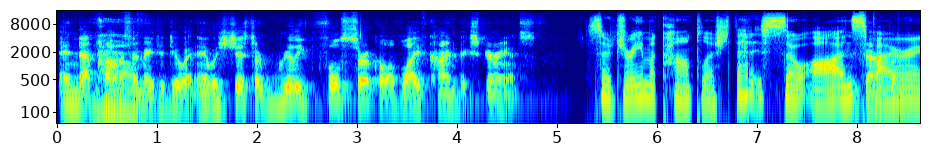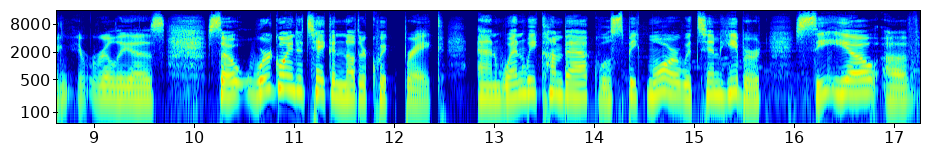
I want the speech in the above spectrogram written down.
and that promise I made to do it. And it was just a really full circle of life kind of experience. So, dream accomplished. That is so awe inspiring. It really is. So, we're going to take another quick break. And when we come back, we'll speak more with Tim Hebert, CEO of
